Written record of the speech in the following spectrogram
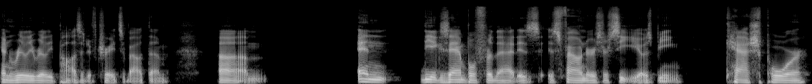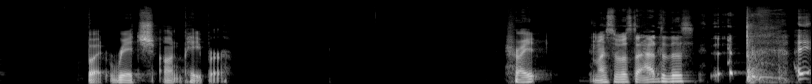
and really, really positive traits about them. Um, and the example for that is is founders or CEOs being cash poor but rich on paper. Right? Am I supposed to add to this? I,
